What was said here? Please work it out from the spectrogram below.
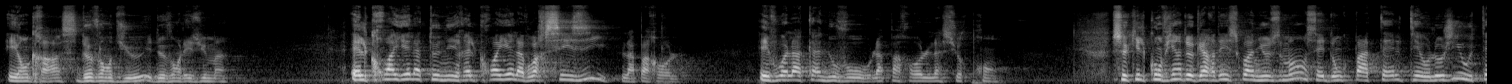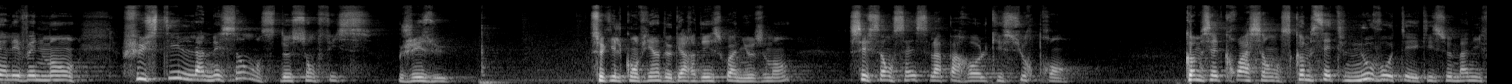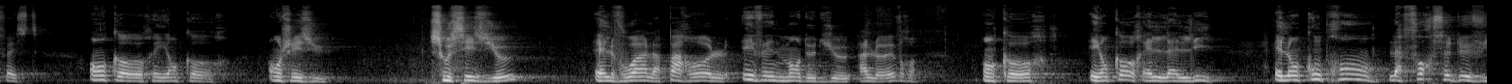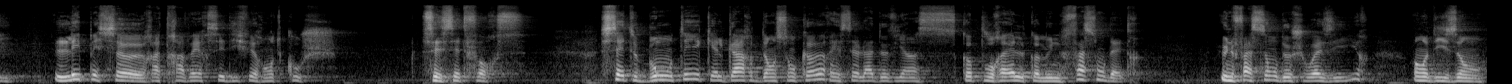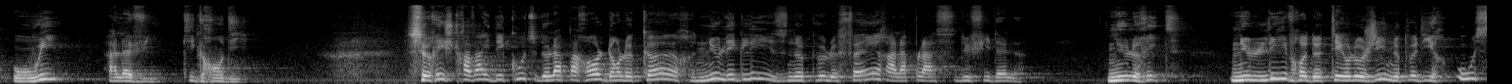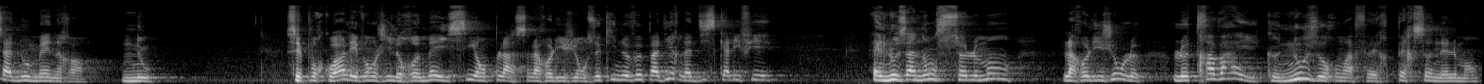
et en grâce devant Dieu et devant les humains. Elle croyait la tenir, elle croyait l'avoir saisie, la parole. Et voilà qu'à nouveau, la parole la surprend. Ce qu'il convient de garder soigneusement, c'est donc pas telle théologie ou tel événement, fût-il la naissance de son Fils, Jésus. Ce qu'il convient de garder soigneusement, c'est sans cesse la parole qui surprend, comme cette croissance, comme cette nouveauté qui se manifeste encore et encore en Jésus. Sous ses yeux, elle voit la parole événement de Dieu à l'œuvre encore et encore, elle la lit, elle en comprend la force de vie, l'épaisseur à travers ses différentes couches. C'est cette force, cette bonté qu'elle garde dans son cœur et cela devient pour elle comme une façon d'être, une façon de choisir en disant oui à la vie qui grandit. Ce riche travail d'écoute de la parole dans le cœur, nulle Église ne peut le faire à la place du fidèle. Nul rite, nul livre de théologie ne peut dire où ça nous mènera, nous. C'est pourquoi l'Évangile remet ici en place la religion, ce qui ne veut pas dire la disqualifier. Elle nous annonce seulement la religion, le, travail que nous aurons à faire personnellement.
